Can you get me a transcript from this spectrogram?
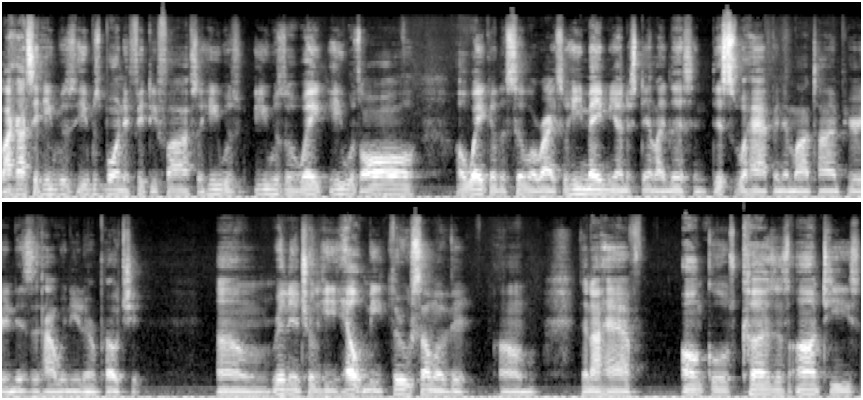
like I said, he was he was born in '55, so he was he was awake. He was all awake of the civil rights. So he made me understand. Like, listen, this is what happened in my time period, and this is how we need to approach it. Um, really and truly, he helped me through some of it. Um, then I have uncles, cousins, aunties,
